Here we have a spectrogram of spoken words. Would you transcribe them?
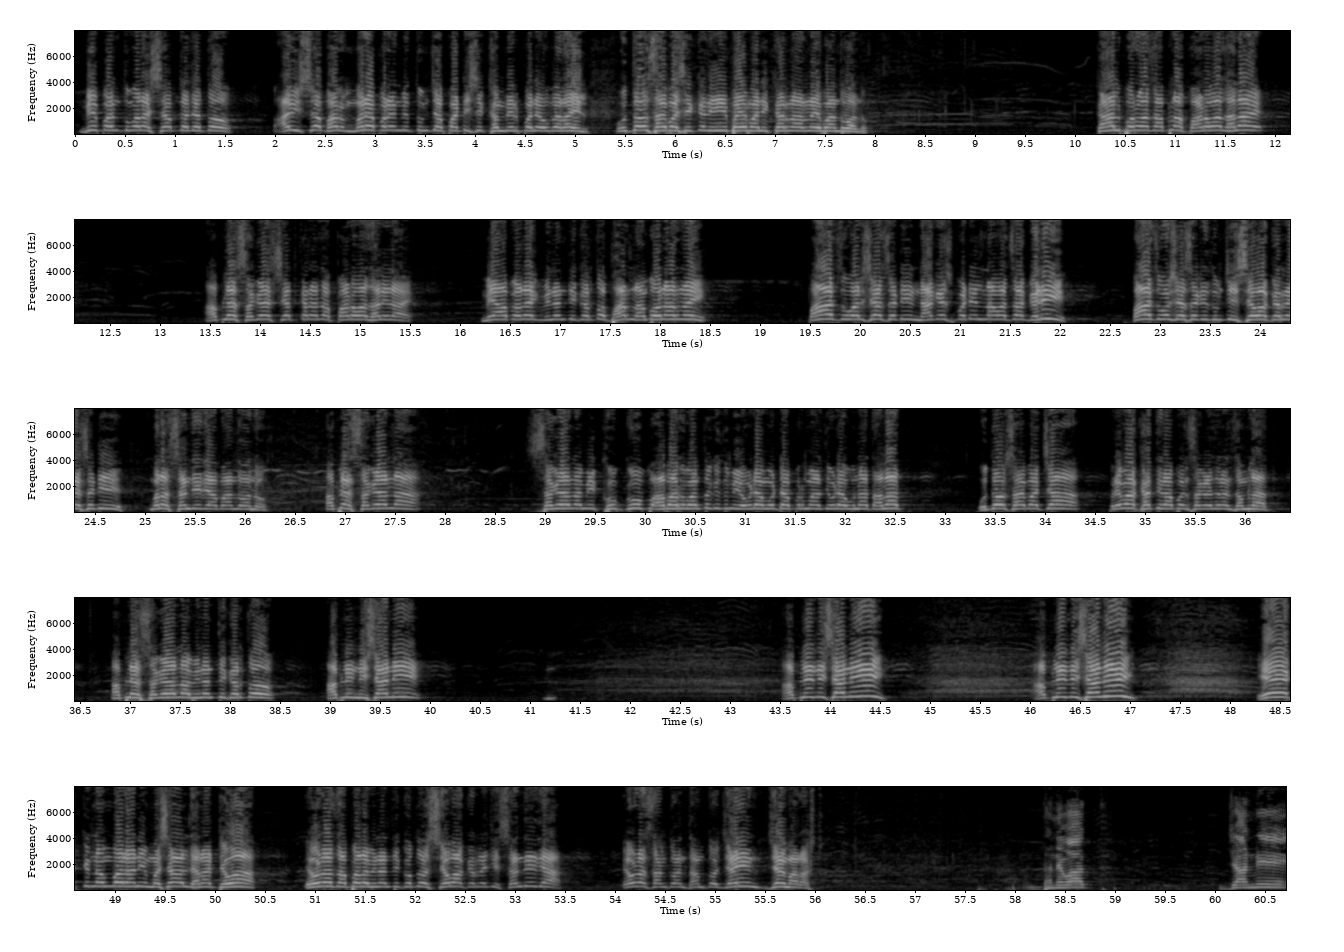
मी पण तुम्हाला शब्द देतो आयुष्यभर मरेपर्यंत मी तुमच्या पाठीशी खंबीरपणे उभे राहील. उद्धव साहेबाशी कधीही बैमानी करणार नाही बांधवानो. काल परवाच आपला पाडवा झालाय. आपल्या सगळ्या शेतकऱ्याचा पाडवा झालेला आहे. मी आपल्याला एक विनंती करतो फार लांबवणार नाही. पाच वर्षासाठी नागेश पाटील नावाचा गडी पाच वर्षासाठी तुमची सेवा करण्यासाठी मला संधी द्या बांधवानो. आपल्या सगळ्यांना सगळ्यांना मी खूप खूप आभार मानतो की तुम्ही एवढ्या मोठ्या प्रमाणात एवढ्या उन्हात आलात. उद्धव साहेबाच्या प्रेमाखातीर आपण सगळेजण जमलात. आपल्या सगळ्यांना विनंती करतो आपली निशाणी आपली निशाणी? आपली निशाणी? एक नंबर आणि मशाल ध्यानात ठेवा. एवढाच आपल्याला विनंती करतो. सेवा करण्याची संधी द्या. एवढं सांगतो आणि थांबतो. जय हिंद जय महाराष्ट्र. धन्यवाद. ज्यांनी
